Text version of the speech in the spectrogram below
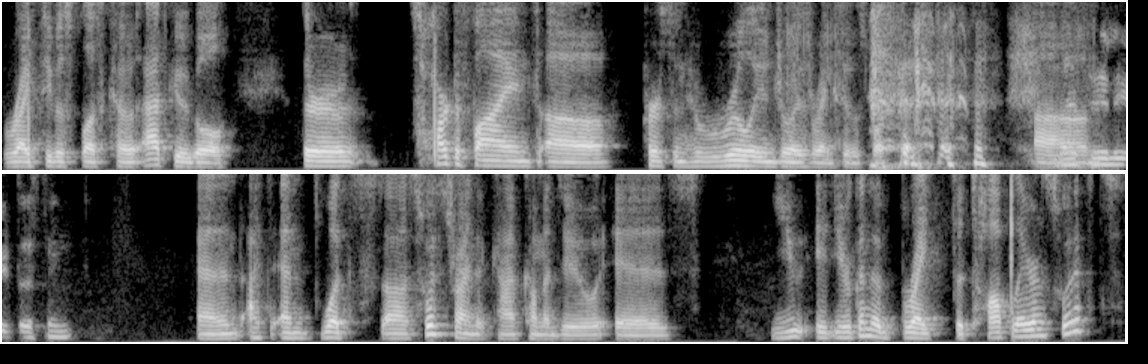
write C++ code at Google, they're, it's hard to find a person who really enjoys writing C++ code. That's Um, really interesting. and I, and what's uh, Swift trying to kind of come and do is you it, you're going to write the top layer in Swift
